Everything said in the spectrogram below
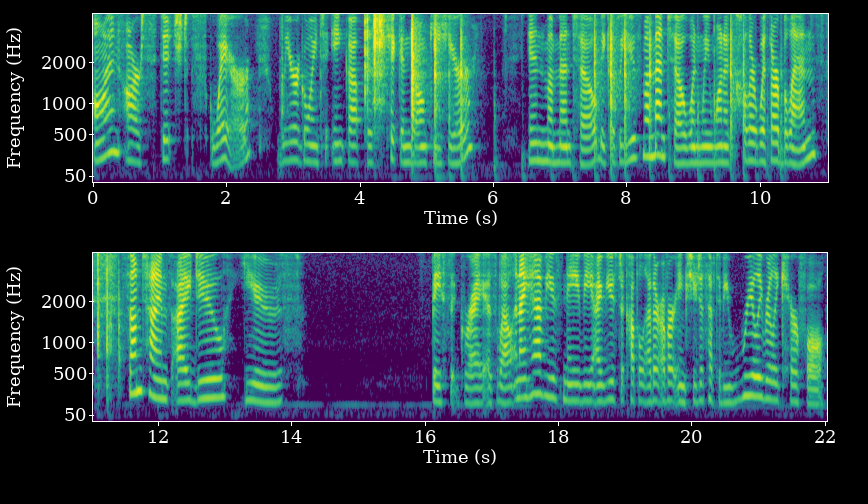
on our stitched square, we are going to ink up this kicking donkey here in Memento because we use Memento when we want to color with our blends. Sometimes I do use basic gray as well. And I have used navy. I've used a couple other of our inks. You just have to be really, really careful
